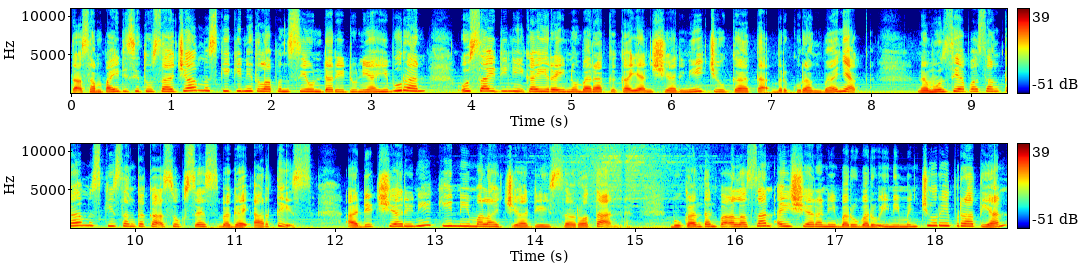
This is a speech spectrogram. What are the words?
Tak sampai di situ saja meski kini telah pensiun dari dunia hiburan, usai dinikahi Reino Barak kekayaan Syahrini juga tak berkurang banyak. Namun siapa sangka meski sang kakak sukses sebagai artis, adik Syahrini kini malah jadi serotan. Bukan tanpa alasan Aisyah Rani baru-baru ini mencuri perhatian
